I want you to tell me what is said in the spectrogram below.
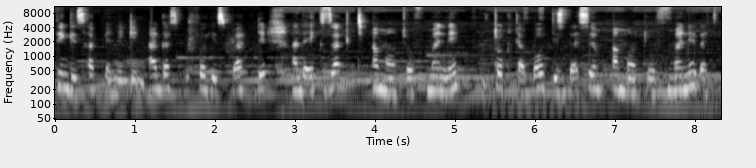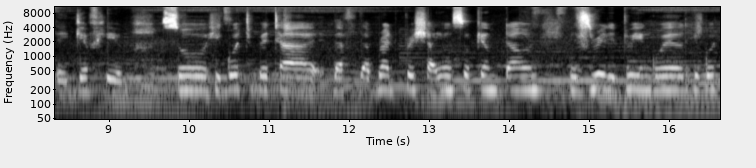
thing is happening in August before his birthday, and the exact amount of money talked about is the same amount of money that they gave him. So he got better. The, the blood pressure also came down. He's really doing well. He got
